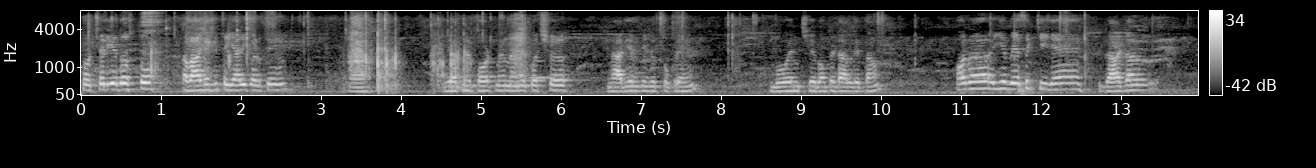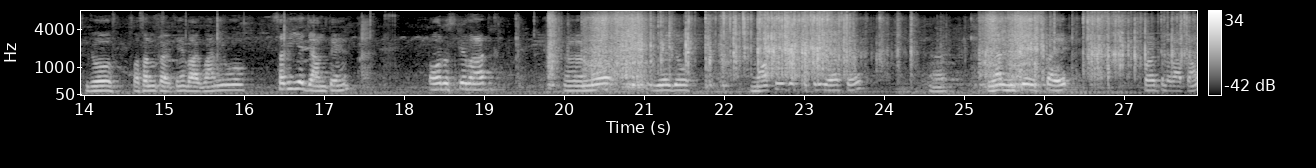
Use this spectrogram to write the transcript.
तो चलिए दोस्तों, अब आगे की तैयारी करते हैं। ये अपने पॉट में मैंने कुछ नारियल के जो टुकड़े हैं, वो इन छेदों पे डाल देता हूँ। और ये बेसिक चीज़ें गार्डन जो पसंद करते हैं बागवानी, वो सभी ये जानते हैं। और उसके बाद मैं ये जो मोटी जो टुकड़ी है उसे यहाँ नीचे इसका एक पर्क लगाता हूँ।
